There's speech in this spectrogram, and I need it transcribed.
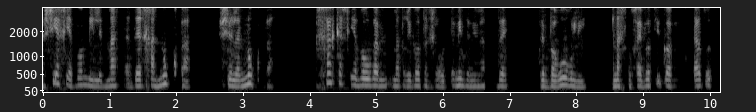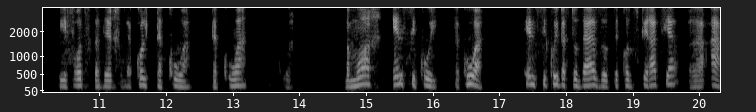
משיח יבוא מלמטה, דרך הנוקבה של הנוקבה. אחר כך יבואו גם מדרגות אחרות. תמיד אני אומרת את זה, זה ברור לי. אנחנו חייבות לגוע בנקודה הזאת ולפרוץ את הדרך הזו. הכל תקוע, תקוע, תקוע. במוח אין סיכוי, תקוע. אין סיכוי בתודעה הזאת, זה קונספירציה רעה.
